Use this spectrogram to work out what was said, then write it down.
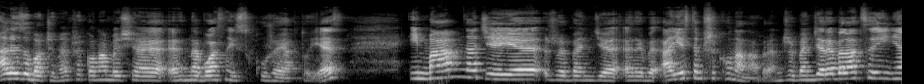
Ale zobaczymy, przekonamy się e, na własnej skórze, jak to jest. I mam nadzieję, że będzie, a jestem przekonana wręcz, że będzie rewelacyjnie.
